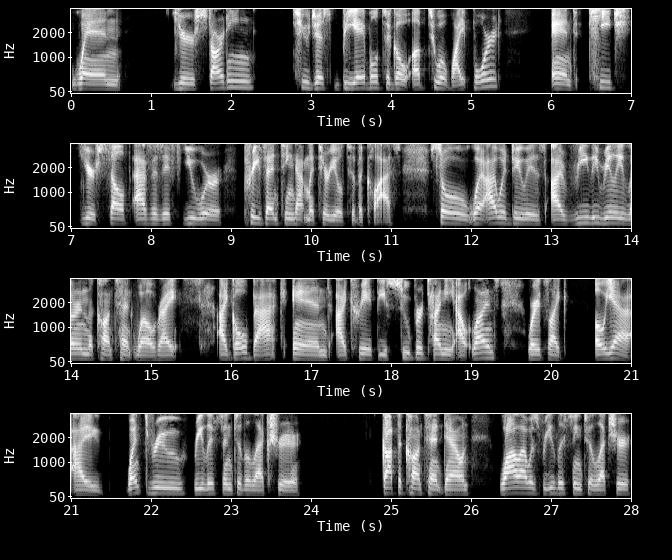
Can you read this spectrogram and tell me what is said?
when you're starting to just be able to go up to a whiteboard and teach yourself as, if you were presenting that material to the class. So what I would do is I really really learn the content well, right? I go back and I create these super tiny outlines where it's like, "Oh yeah, I went through, re-listened to the lecture, got the content down, while I was re listening to the lecture,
